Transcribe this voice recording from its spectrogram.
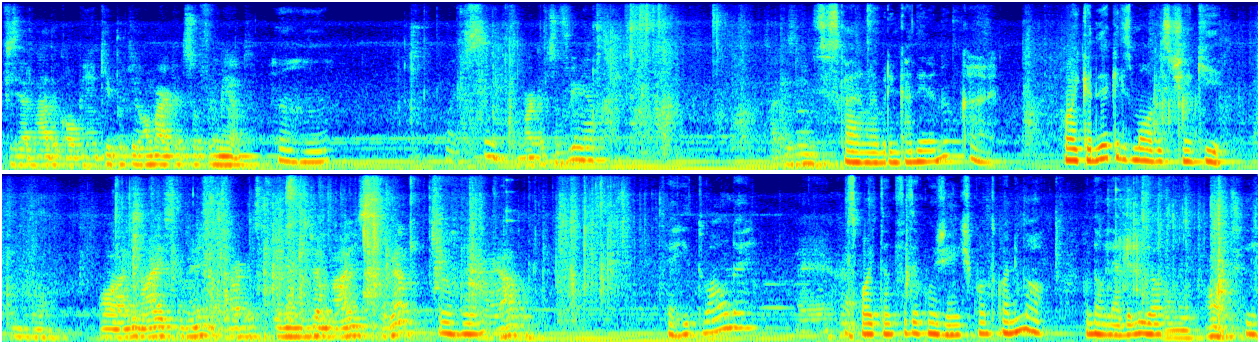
fizeram nada com alguém aqui porque é uma marca de sofrimento? Aham. Pode ser. Uma marca de sofrimento. Será que eles não. Esses caras não é brincadeira não, cara. Oi, cadê aqueles móveis que tinha aqui? Então, ó, animais também, marca de sofrimento de animais, tá vendo? Aham. Caiado. É ritual, né? É, Eles cara. podem tanto fazer com gente quanto com animal. Vamos dar uma olhada ali, ó. Ali.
